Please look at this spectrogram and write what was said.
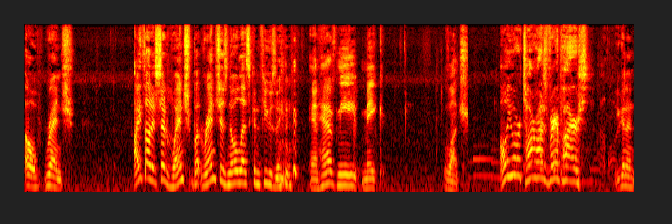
Oh, wrench. I thought it said wench, but wrench is no less confusing. and have me make lunch. All you ever talk about is vampires. You gonna,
